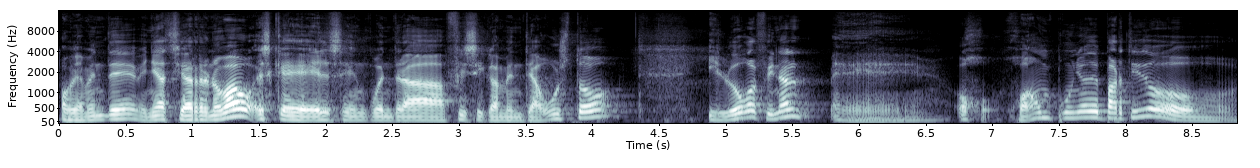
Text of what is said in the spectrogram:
obviamente, Beñat si ha renovado, es que él se encuentra físicamente a gusto. Y luego al final, eh, ojo, juega un puño de partidos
